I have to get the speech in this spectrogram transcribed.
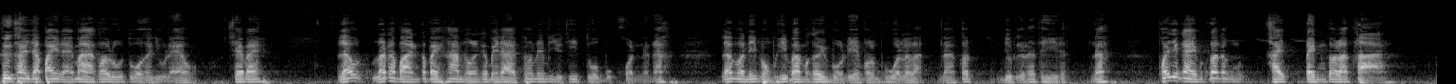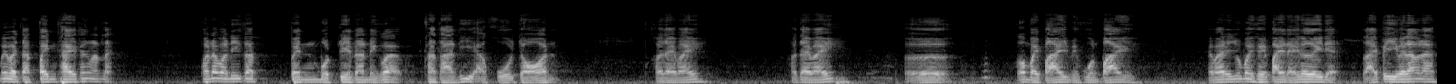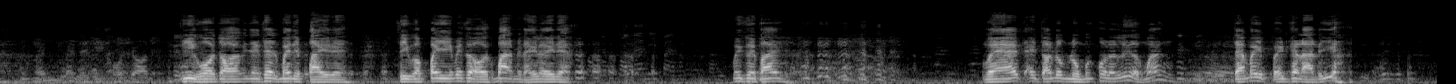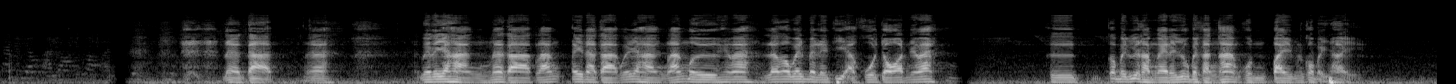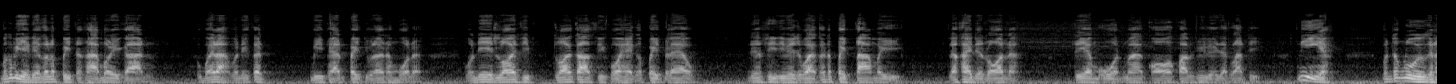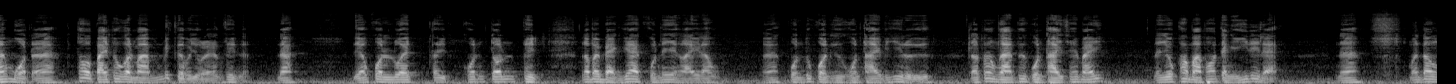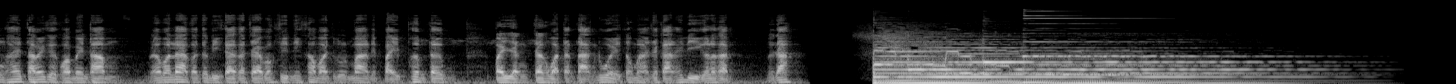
คือใครจะไปไหนมาก็รู้ตัวกันอยู่แล้ว ใช่ไหม แล้วรัฐบาลก็ไปห้ามตรงนั้นก็ไม่ได้เพราะนี่มันอยู่ที่ตัวบุคคลนะนะแล้ววันนี้ผมคิดว่ามันก็มีบทเรียนพอสมควรแล้วล่ะนะก็หยุดกันทันทีนะนะเพราะยังไงมันก็ต้องใครเป็นก็รักษา ไม่ว่าจะเป็นใครทั้งนั้นแหละเพราะนั้นวันนี้ก็เป็นบทเรียนอันหนึ่งว่าสถานที่อโคจร เข้าใจไหมเข้าใจไหมเออ ก็ไม่ไปไม่ควรไปใช่ไหมนายกไม่เคยไปไหนเลยเนี่ย หลายปีไปแล้วนะ ไปในที่โคจร ที่โคจรยังแทบไม่ได้ไปเลยสิบกว่าปีไม่เคยออกจากบ้านไปไหนเลยเนี่ย ไม่เคยไปแหมไอตอนหนุ่มๆมันคนละเรื่องมั้งแต่ไม่เป็นขนาดนี้หน้ากากนะเว้นระยะห่างหน้ากากล้างไอ้หน้ากากเว้นระยะห่างล้างมือใช่ไหมแล้วก็เว้นไปในที่อโคจรใช่ไหมคือก็ไม่รู้จะทำไงนายกไปสั่งห้ามคนไปมันก็ไม่ใช่มันก็มีอย่างเดียวก็ต้องปิดสถานบริการ ถูกไหมล่ะ วันนี้ก็ มีแผนปิดอยู่แล้วทั้งหมดอะ วันนี้ร้อยสิบร้อยเก้าสิบกว่าแห่งก็ปิดไปแล้ว เดือนสี่สิบเอ็ดจังหวัดก็จะปิดตามไปอีก แล้วใครเดือดร้อนอะ เตรียมโอนมาขอความช่วยเหลือจากรัฐอีก นี่ไง มันต้องรู้กันทั้งหมดนะ โทษไปโทษกันมา มันไม่เกิดประโยชน์อะไรทั้งสิ้นนะ เดี๋ยวคนรวยติดคนจนผิด เราไปแบ่งแยกคนได้อย่างไรเรานะคนทุกคนคือคนไทยไม่ใช่หรือ เราต้องทำงานเพื่อคนไทยใช่ไหมนายกเข้ามาเพราะอย่างนี้นี่แหละนะ มันต้องให้ทำให้เกิดความเป็นธรรม แล้ววันหน้าก็จะมีการกระจายวัคซีนที่เข้ามาจำนวนมากเนี่ยไปเพิ่มเติมไปยังจังหวัดต่างๆ ด้วย ต้องมาจัดการให้ดีก็แล้วกันนะจ๊ะ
